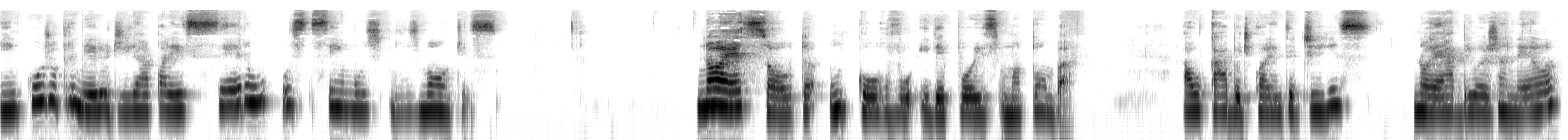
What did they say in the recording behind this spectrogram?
em cujo primeiro dia apareceram os cimos dos montes. Noé solta um corvo e depois uma pomba. Ao cabo de quarenta dias, Noé abriu a janela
